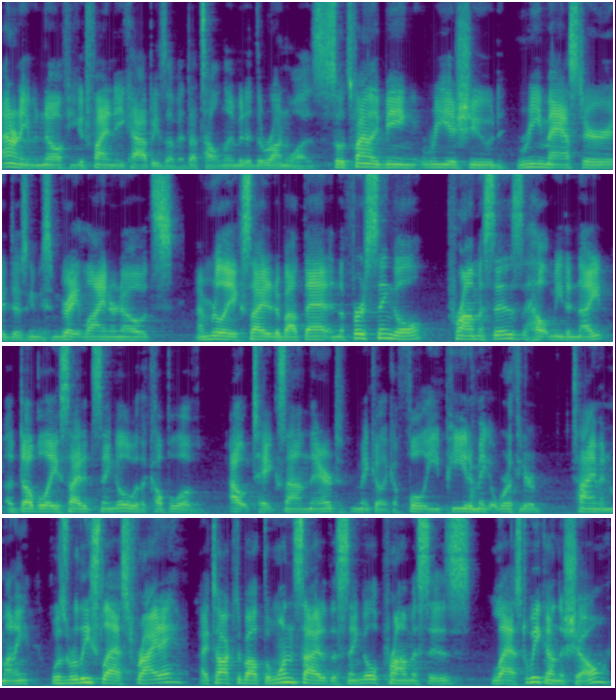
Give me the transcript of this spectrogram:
I don't even know if you could find any copies of it. That's how limited the run was. So it's finally being reissued, remastered. There's going to be some great liner notes. I'm really excited about that. And the first single, Promises, Help Me Tonight, a double A sided single with a couple of outtakes on there to make like a full EP to make it worth your time and money, was released last Friday. I talked about the one side of the single, Promises, last week on the show,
